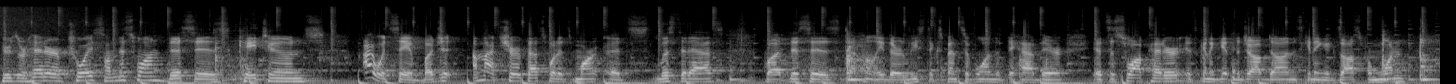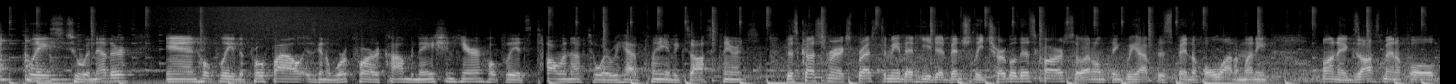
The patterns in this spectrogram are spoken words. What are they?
Here's our header of choice on this one. This is K-Tuned's I would say a budget. I'm not sure if that's what it's marked, it's listed as, but this is definitely their least expensive one that they have there. It's a swap header. It's gonna get the job done. It's getting exhaust from one place to another, and hopefully the profile is gonna work for our combination here. Hopefully it's tall enough to where we have plenty of exhaust clearance. This customer expressed to me that he'd eventually turbo this car, so I don't think we have to spend a whole lot of money on an exhaust manifold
